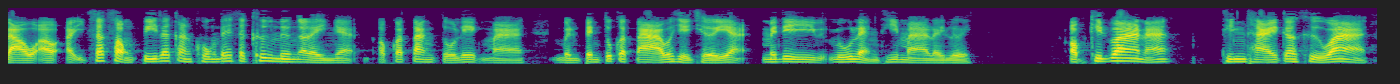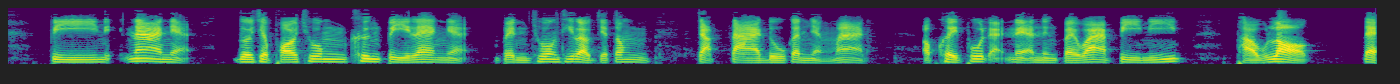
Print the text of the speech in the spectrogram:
เดาเอาอีกสักสองปีแล้วกันคงได้สักครึ่งหนึงอะไรเงี้ยออฟก็ตั้งตัวเลขมาเหมือนเป็นตุ๊กตาไว้เฉยๆอะไม่ได้รู้แหล่งที่มาอะไรเลยออฟคิดว่านะ ทิ้งท้ายก็คือว่าปีหน้าเนี่ย โดยเฉพาะช่วงครึ่งปีแรกเนี่ย เป็นช่วงที่เราจะต้องจับตาดูกันอย่างมากออฟเคยพูดในอันหนึงไปว่า ปีนี้เผาหลอกแต่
